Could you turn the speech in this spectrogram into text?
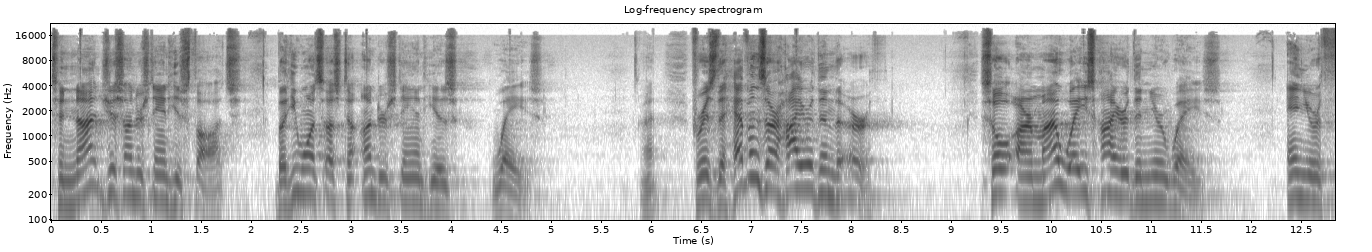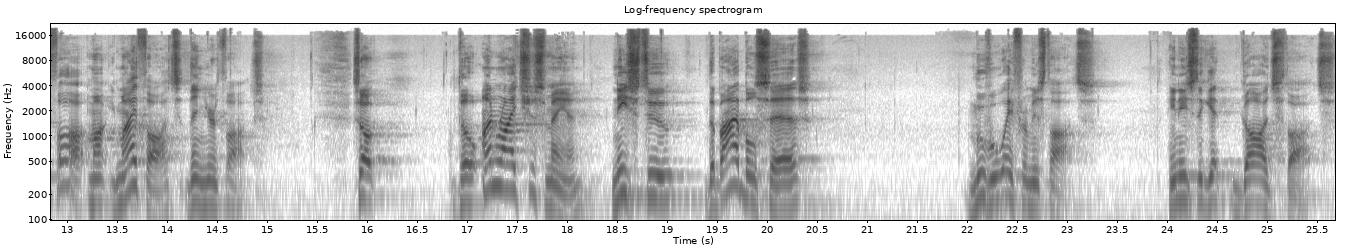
to not just understand his thoughts, but he wants us to understand his ways. Right? For as the heavens are higher than the earth, so are my ways higher than your ways, and your thought, my, my thoughts than your thoughts. So the unrighteous man needs to, the Bible says, move away from his thoughts. He needs to get God's thoughts.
